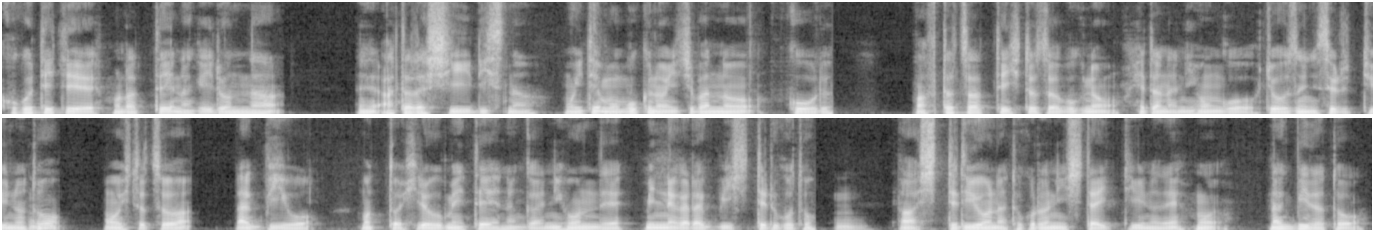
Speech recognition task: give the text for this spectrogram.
ここ出てもらって、なんかいろんな、えー新しいリスナーもいて、もう僕の一番のゴール。まあ二つあって、一つは僕の下手な日本語を上手にするっていうのと、もう一つはラグビーをもっと広めて、なんか日本でみんながラグビー知ってること、うん。あ知ってるようなところにしたいっていうので、もうラグビーだと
